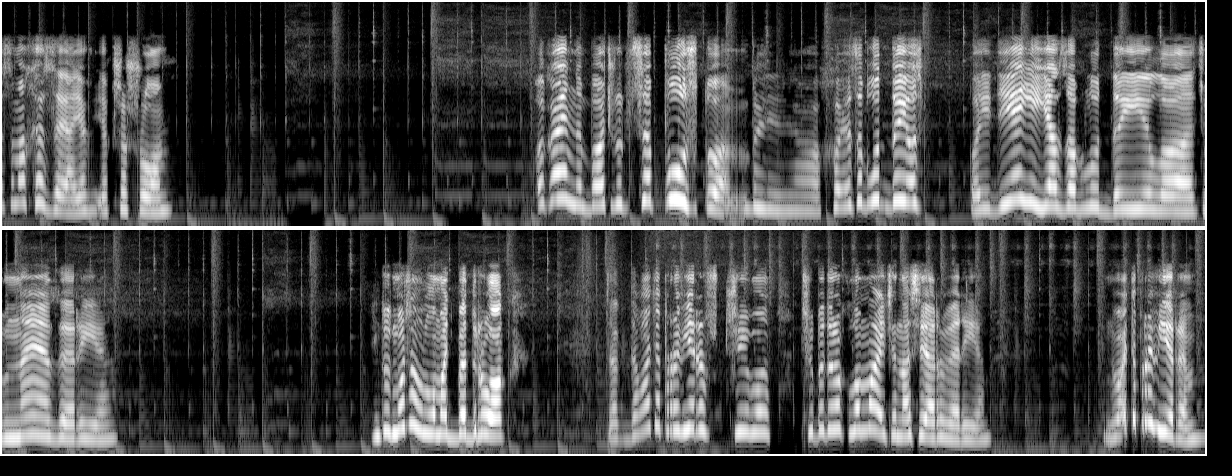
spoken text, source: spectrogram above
я. Сама як- якщо що. Я не бачу, тут все пусто. Бляха, я заблудилась. По ідеї, я заблудилась в Незері. Тут можна ламати бедрок. Так, давайте перевіримо, чи, чи бедрок ламається на сервері. Давайте перевіримо.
